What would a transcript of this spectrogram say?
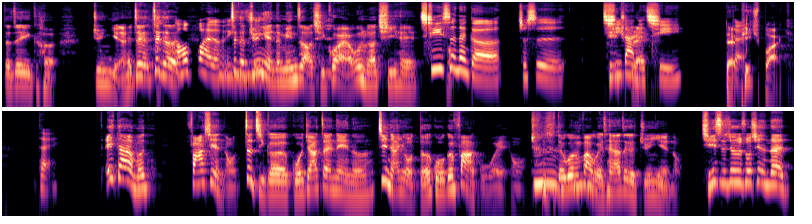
的这一个。军演，这个这个好怪的名字，这个军演的名字好奇怪啊！为什么要漆黑？漆是那个就是漆弹的漆，对，Peach Black，对。哎，大家有没有发现哦？这几个国家在内呢，竟然有德国跟法国，哎哦，就是德国跟法国也参加这个军演哦。嗯、其实就是说，现在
